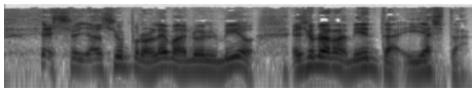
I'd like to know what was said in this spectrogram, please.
eso ya es su problema, no el mío. Es una herramienta y ya está.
